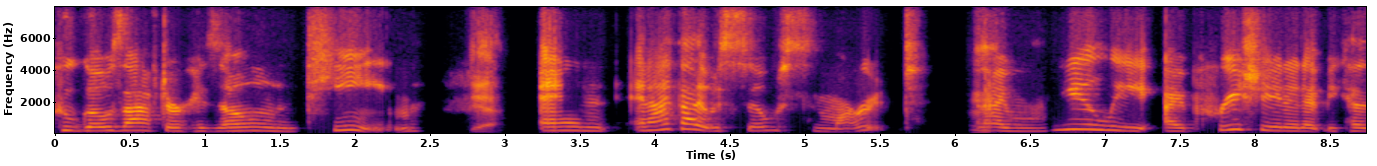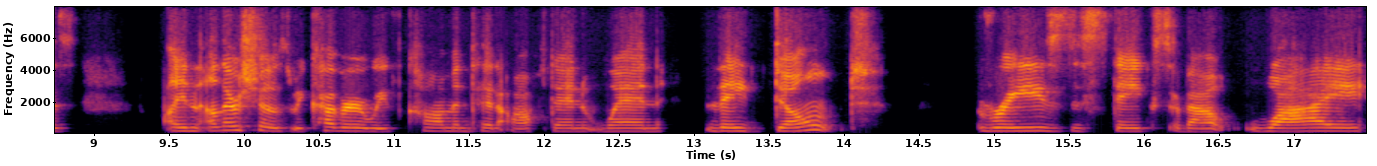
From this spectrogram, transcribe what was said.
who goes after his own team yeah and and i thought it was so smart mm-hmm. and i really i appreciated it because in other shows we cover, we've commented often when they don't raise the stakes about why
